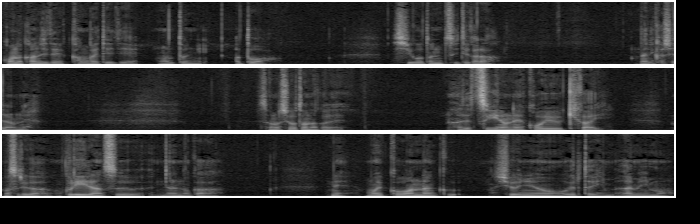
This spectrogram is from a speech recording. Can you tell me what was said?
こんな感じで考えていて本当にあとは仕事についてから何かしらのねその仕事の中でなぜ次のねこういう機会、まあ、それがフリーランスになるのかねもう一個ワンランク収入を上げるためにも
